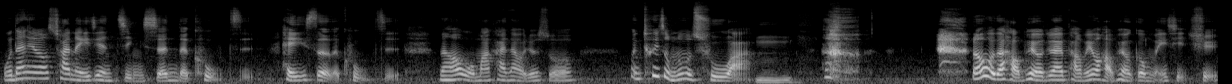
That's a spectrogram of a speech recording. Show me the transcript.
我那天都穿了一件紧身的裤子，黑色的裤子，然后我妈看到我就说：“你腿怎么那么粗啊？”嗯，然后我的好朋友就在旁边，我好朋友跟我们一起去，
